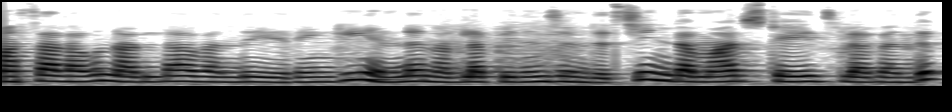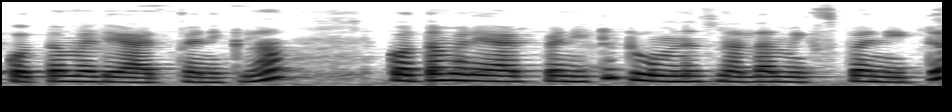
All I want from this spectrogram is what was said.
மசாலாவும் நல்லா வந்து இறங்கி எண்ணெய் நல்லா பிரிஞ்சு வந்துருச்சு. இந்த மாதிரி ஸ்டேஜில் வந்து கொத்தமல்லி ஆட் பண்ணிக்கலாம். கொத்தமல்லி ஆட் பண்ணிவிட்டு டூ மினிட்ஸ் நல்லா மிக்ஸ் பண்ணிவிட்டு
